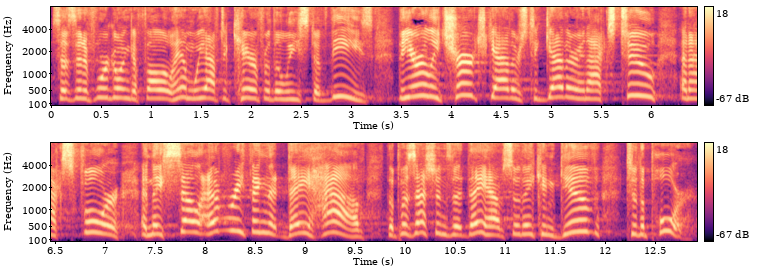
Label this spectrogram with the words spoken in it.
says that if we're going to follow him, we have to care for the least of these. The early church gathers together in Acts 2 and Acts 4, and they sell everything that they have, the possessions that they have, so they can give to the poor.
